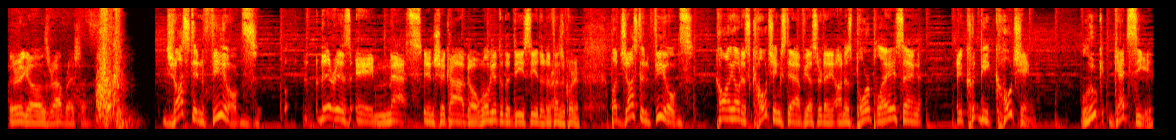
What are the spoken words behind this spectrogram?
There he goes, Rob Reischel. Justin Fields. There is a mess in Chicago. We'll get to the DC, the defensive coordinator. But Justin Fields calling out his coaching staff yesterday on his poor play, saying it could be coaching. Luke Getsy,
